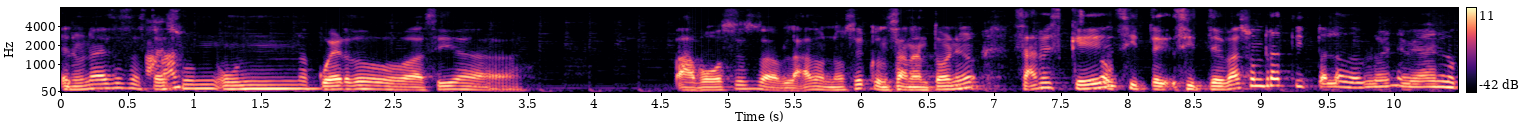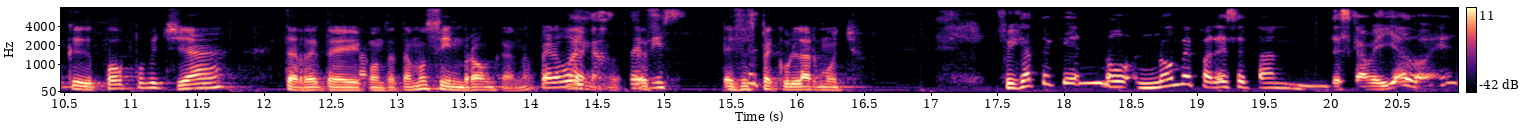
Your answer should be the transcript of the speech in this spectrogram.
en una de esas hasta es un, acuerdo así a, a voces hablado, no sé, con San Antonio. ¿Sabes qué? Si, te, si te vas un ratito a la WNBA en lo que Popovich ya te, te contratamos sin bronca, ¿no? Pero bueno, es, es especular mucho. Fíjate que no, no me parece tan descabellado, ¿eh?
